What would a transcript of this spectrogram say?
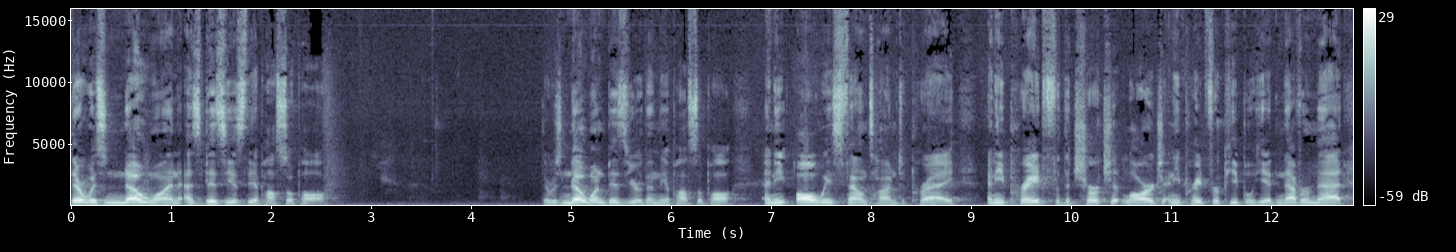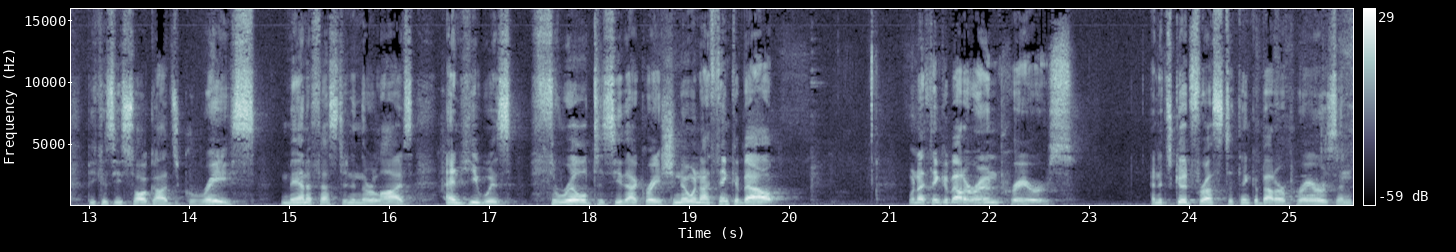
There was no one as busy as the Apostle Paul. There was no one busier than the Apostle Paul and he always found time to pray. And he prayed for the church at large, and he prayed for people he had never met because he saw God's grace manifested in their lives, and he was thrilled to see that grace. You know, when I think about when I think about our own prayers, and it's good for us to think about our prayers and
